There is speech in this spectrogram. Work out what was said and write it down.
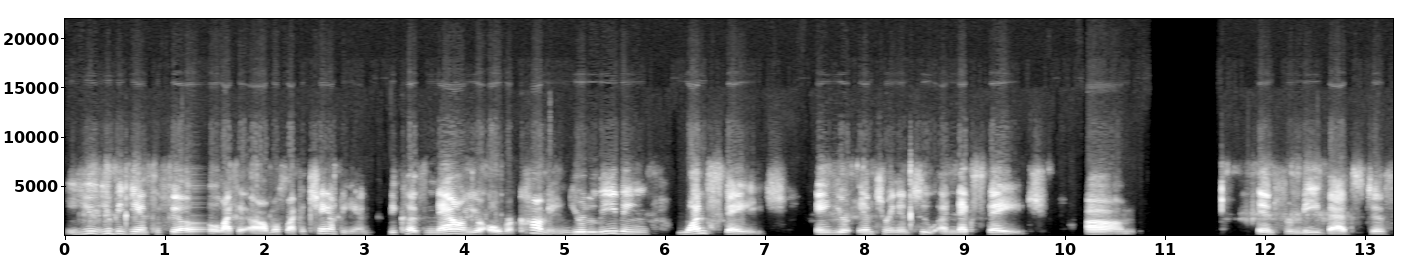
you you begin to feel like a, almost like a champion because now you're overcoming. You're leaving one stage and you're entering into a next stage. Um and for me that's just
